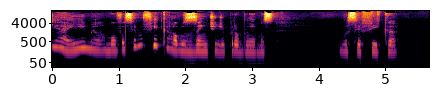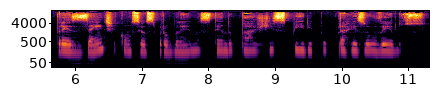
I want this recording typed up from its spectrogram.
E aí, meu amor, você não fica ausente de problemas. Você fica presente com seus problemas, tendo paz de espírito para resolvê-los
